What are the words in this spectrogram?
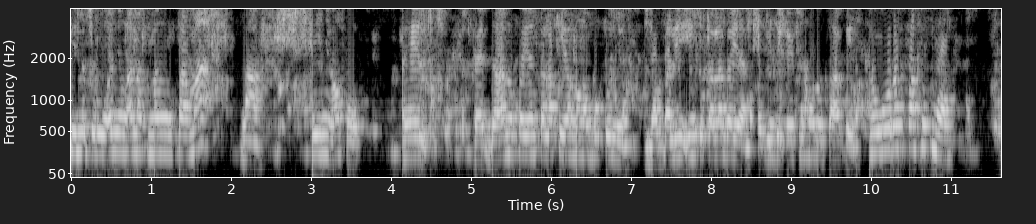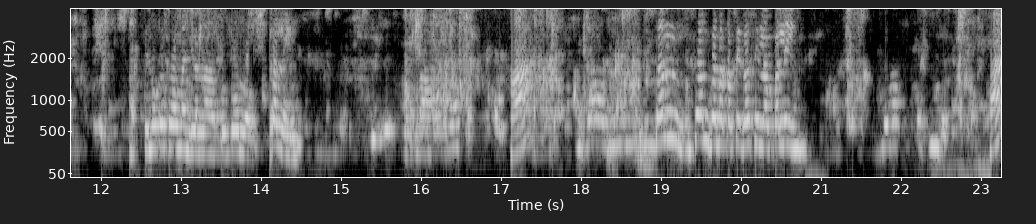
tinuturuan yung anak ng tama, na, hindi nyo ako. Dahil kahit gaano pa yan kalaki ang mga buto nyo, babaliin ko talaga yan pag hindi kayo sumunod sa akin. Anong oras pasok mo? Sino kasama dyan na tutulog? Paling. Ha? San, saan ba nakatira sila paling? Ha?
